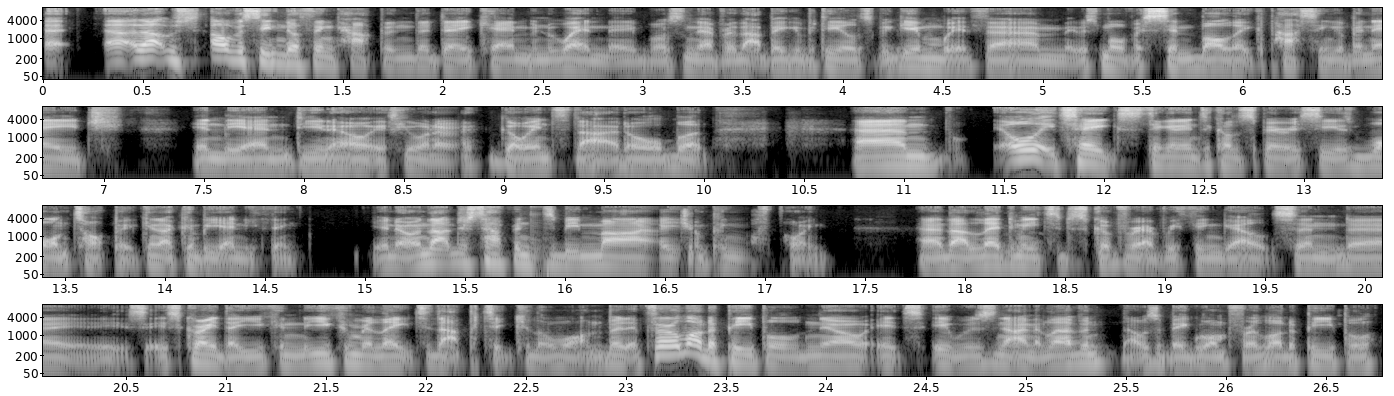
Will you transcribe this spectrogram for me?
uh, uh, that was obviously nothing happened. The day came and went. It was never that big of a deal to begin with. Um, it was more of a symbolic passing of an age in the end, you know, if you want to go into that at all. But um, all it takes to get into conspiracy is one topic, and that can be anything, you know, and that just happened to be my jumping off point. And uh, that led me to discover everything else, and uh, it's it's great that you can you can relate to that particular one. But for a lot of people, you know, it's it was 9-11. That was a big one for a lot of people.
